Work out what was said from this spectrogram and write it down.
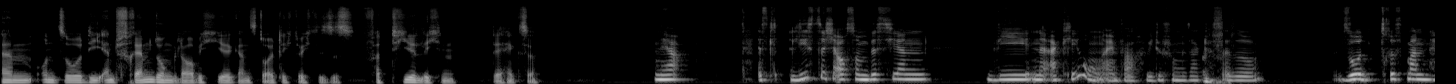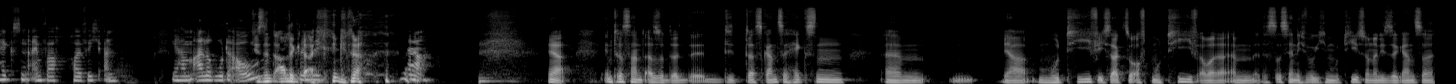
Ähm, und so die Entfremdung, glaube ich, hier ganz deutlich durch dieses Vertierlichen der Hexe. Ja. Es liest sich auch so ein bisschen wie eine Erklärung einfach, wie du schon gesagt hast. Also so trifft man Hexen einfach häufig an. Die haben alle rote Augen. Die sind alle gleich, genau. Ja. Ja, interessant. Also das ganze Hexen, ähm, ja, Motiv, ich sage so oft Motiv, aber ähm, das ist ja nicht wirklich ein Motiv, sondern diese ganze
